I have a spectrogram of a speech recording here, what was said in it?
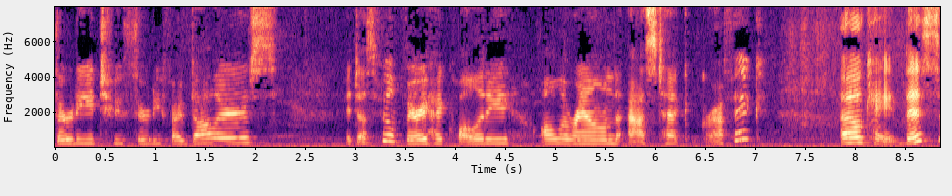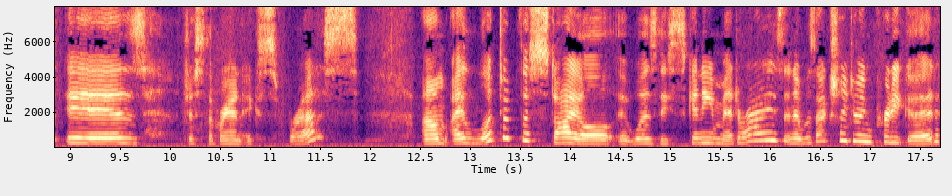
30 to $35. It does feel very high quality, all around Aztec graphic. Okay, this is just the brand Express. Um, I looked up the style. It was the skinny mid-rise, and it was actually doing pretty good.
